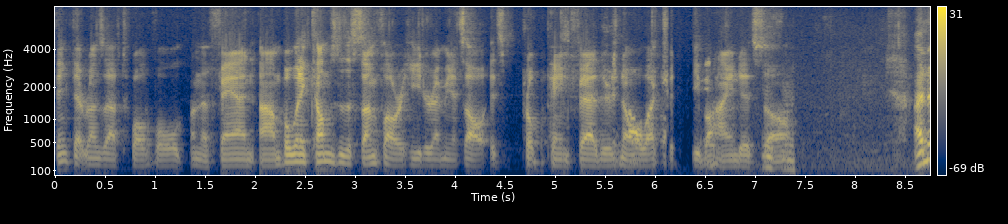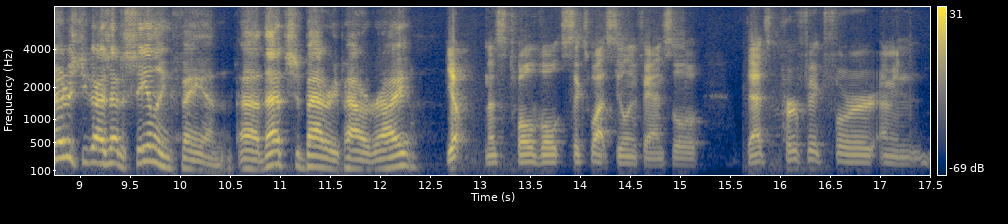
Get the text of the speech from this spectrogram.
think that runs off 12 volt on the fan. Um, but when it comes to the sunflower heater, I mean it's all it's propane fed. There's no electricity behind it. So Mhm. I noticed you guys had a ceiling fan. Uh, that's battery powered, right? yep, that's 12 volt, six watt ceiling fan. So that's perfect for I mean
